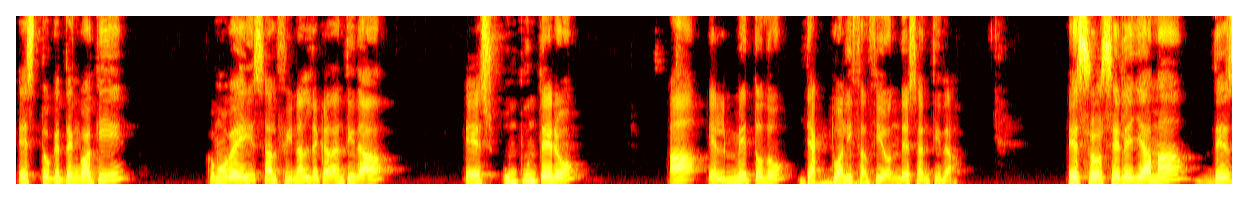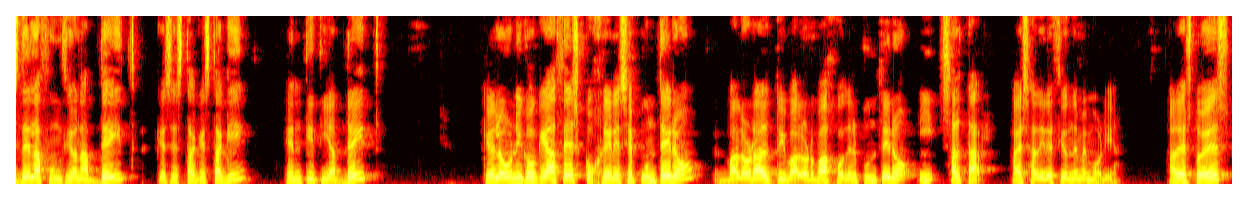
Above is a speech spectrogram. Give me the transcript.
esto que tengo aquí, como veis, al final de cada entidad, es un puntero a el método de actualización de esa entidad. Eso se le llama desde la función update, que es esta que está aquí, entity update, que lo único que hace es coger ese puntero, valor alto y valor bajo del puntero, y saltar a esa dirección de memoria. Esto es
